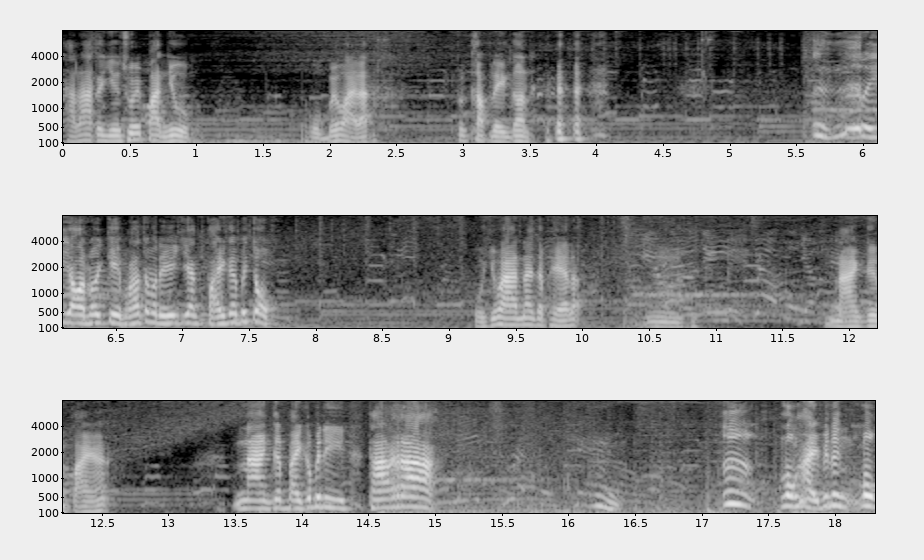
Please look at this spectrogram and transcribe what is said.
ทาร่าก็ยังช่วยปั่นอยู่ผมไม่ไหวแล้วต้องขับเลนก่อนเออเลยยอนโดนเก็บครับจังหวะนี้ยังไฟกันไม่จบผมคิดว่าน่าจะแพ้แล้วนานเกินไปฮะ นานเกินไปก็ไม่ดีทาร่าอืมเออลงหายไปหนึ่งลง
